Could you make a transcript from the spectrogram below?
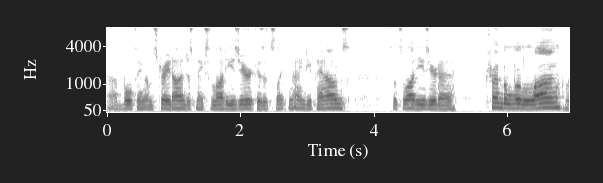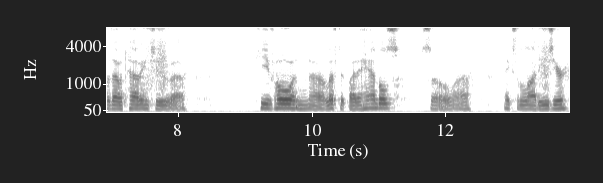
Uh, bolting them straight on just makes it a lot easier because it's like 90 pounds. So it's a lot easier to trundle a little along without having to uh, heave ho and uh, lift it by the handles so uh, makes it a lot easier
